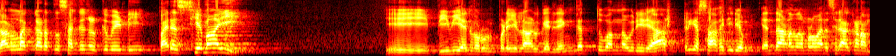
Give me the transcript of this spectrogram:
കള്ളക്കടത്ത് സംഘങ്ങൾക്ക് വേണ്ടി പരസ്യമായി ഈ പി വി അൻവർ ഉൾപ്പെടെയുള്ള ആളുകൾ രംഗത്ത് വന്ന ഒരു രാഷ്ട്രീയ സാഹചര്യം എന്താണെന്ന് നമ്മൾ മനസ്സിലാക്കണം.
